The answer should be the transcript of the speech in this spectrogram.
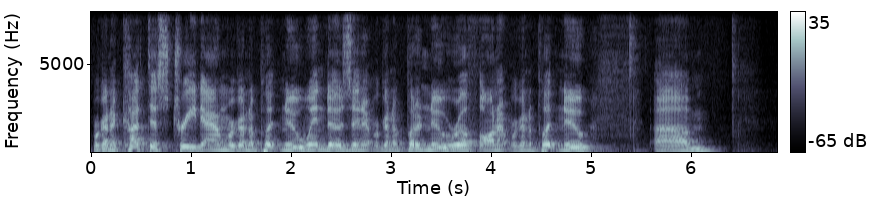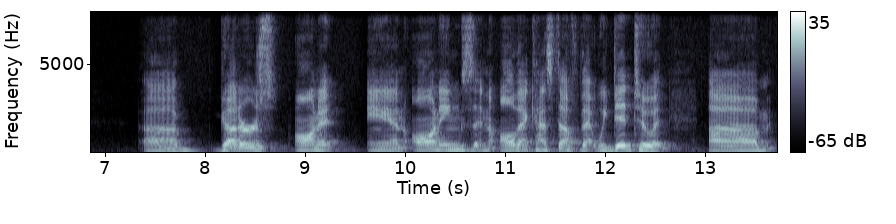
we're going to cut this tree down. We're going to put new windows in it. We're going to put a new roof on it. We're going to put new um, uh, gutters on it and awnings and all that kind of stuff that we did to it. Um,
